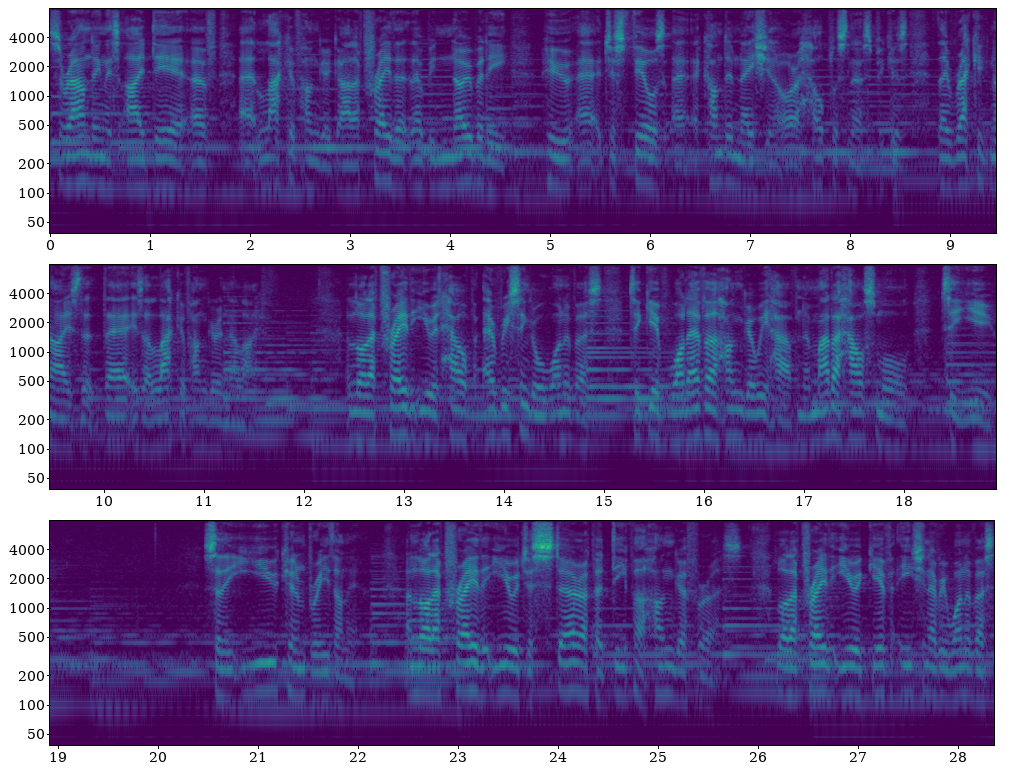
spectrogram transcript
surrounding this idea of uh, lack of hunger, God. I pray that there'll be nobody who uh, just feels a, a, condemnation or a helplessness because they recognize that there is a lack of hunger in their life. And Lord, I pray that you would help every single one of us to give whatever hunger we have, no matter how small, to you so that you can breathe on it. And Lord, I pray that you would just stir up a deeper hunger for us. Lord, I pray that you would give each and every one of us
